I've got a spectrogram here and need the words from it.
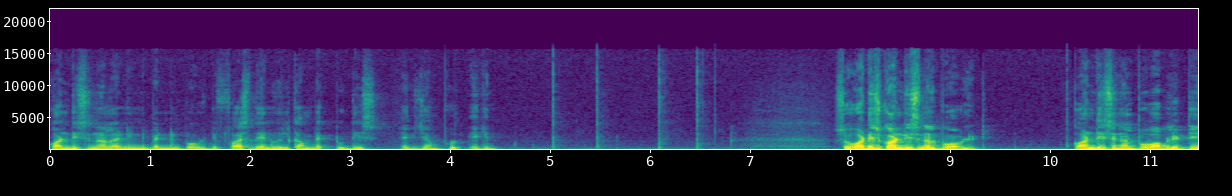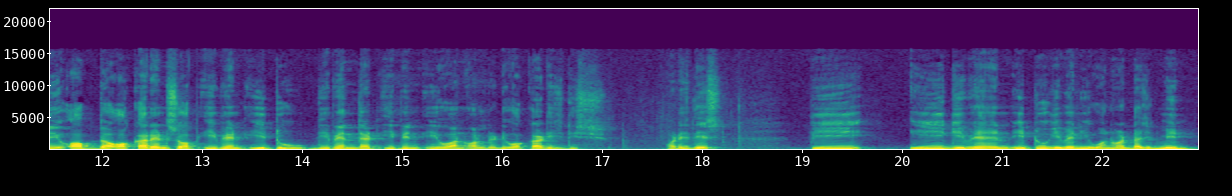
conditional and independent probability first then we will come back to this example again. So, what is conditional probability? Conditional probability of the occurrence of event E2 given that event E1 already occurred is this. What is this? P E given E2 given E1 what does it mean?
